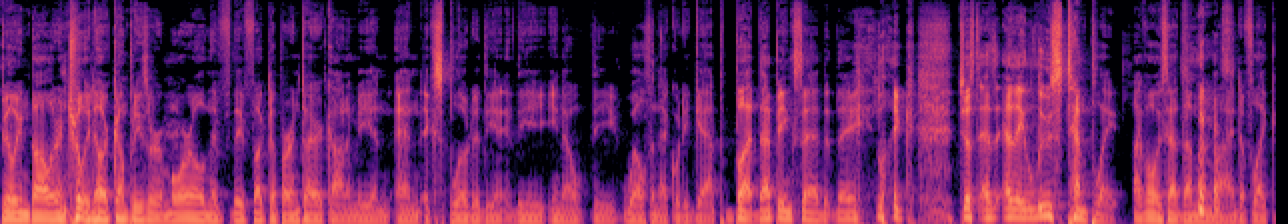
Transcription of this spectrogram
billion dollar and trillion dollar companies are immoral and they've they've fucked up our entire economy and and exploded the the you know the wealth and equity gap. But that being said, they like just as as a loose template, I've always had that in my Yes. mind of like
